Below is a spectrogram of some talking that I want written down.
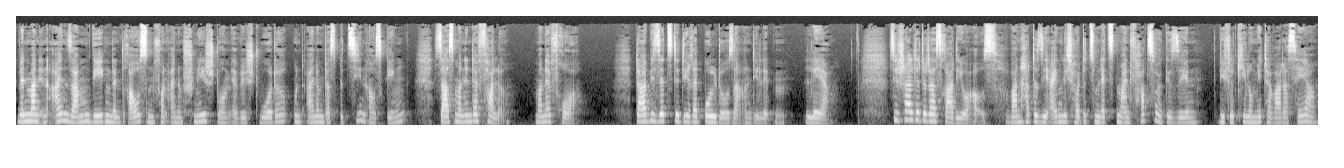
Wenn man in einsamen Gegenden draußen von einem Schneesturm erwischt wurde und einem das Benzin ausging, saß man in der Falle. Man erfror. Darby setzte die Red Bull-Dose an die Lippen. Leer. Sie schaltete das Radio aus. Wann hatte sie eigentlich heute zum letzten Mal ein Fahrzeug gesehen? Wie viel Kilometer war das her?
